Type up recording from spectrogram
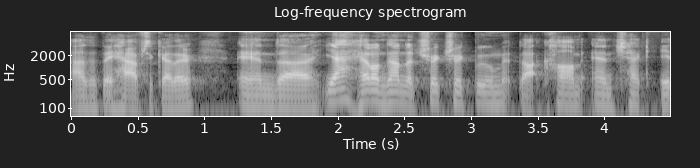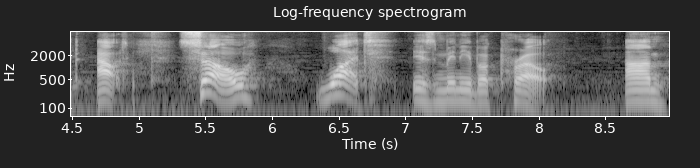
uh, that they have together. And uh, yeah, head on down to tricktrickboom.com and check it out. So what is MiniBook Pro? Um,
